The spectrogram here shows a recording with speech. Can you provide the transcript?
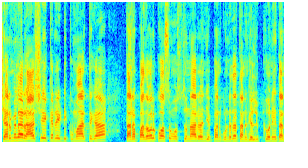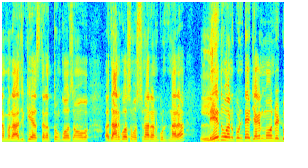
షర్మిల రాజశేఖర్ రెడ్డి కుమార్తెగా తన పదవుల కోసం వస్తున్నారు అని చెప్పి అనుకుంటుందా? తను గెలుపుకొని తన రాజకీయ స్థిరత్వం కోసం దానికోసం వస్తున్నారు అనుకుంటున్నారా? లేదు అనుకుంటే జగన్మోహన్ రెడ్డి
